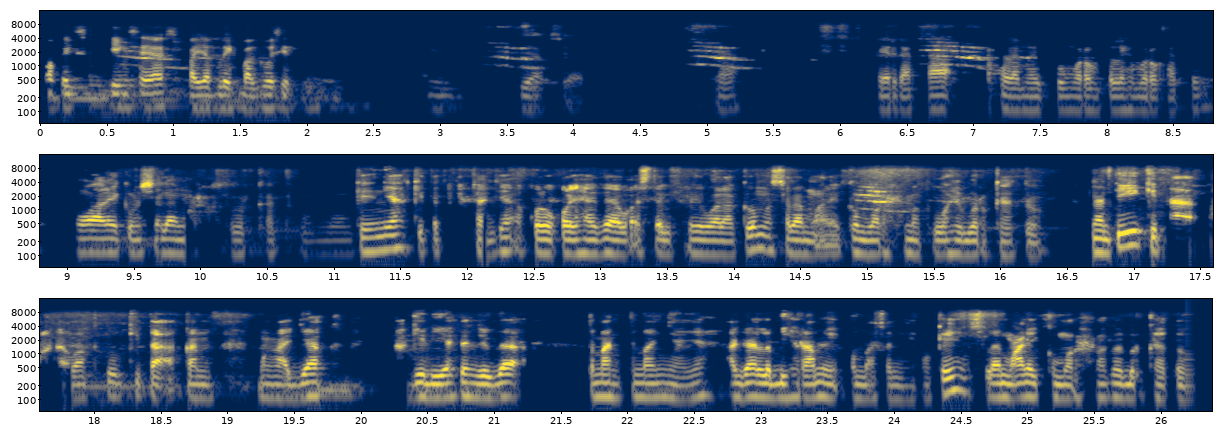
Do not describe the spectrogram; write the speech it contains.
Topik speaking saya supaya beli bagus itu. Ya, siap. Ya. Akhir kata, Assalamualaikum warahmatullahi wabarakatuh. Waalaikumsalam warahmatullahi wabarakatuh. Mungkin ya kita tutup saja. Aku qouli hadza wa astaghfirullahaladzim. Assalamualaikum warahmatullahi wabarakatuh. Nanti kita pada waktu kita akan mengajak lagi dia dan juga teman-temannya ya agar lebih ramai pembahasannya. Oke, okay? Assalamualaikum warahmatullahi wabarakatuh.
